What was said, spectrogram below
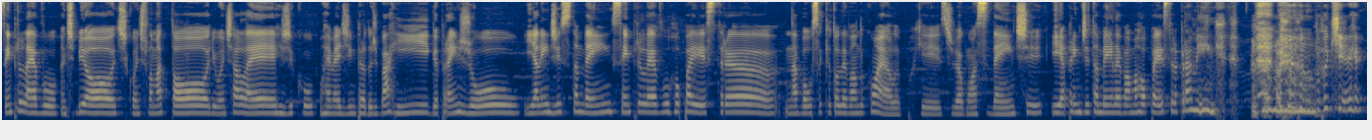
sempre levo antibiótico, anti-inflamatório, antialérgico, um remedinho para dor de barriga, para enjoo. E além disso, também sempre levo roupa extra na bolsa que eu tô levando com ela, porque se tiver algum acidente. E aprendi também a levar uma roupa extra para mim. porque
